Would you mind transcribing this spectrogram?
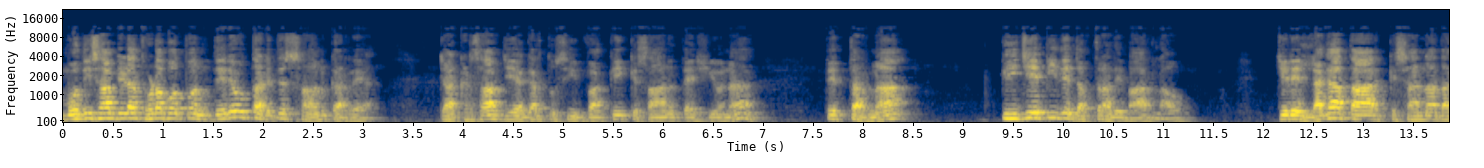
ਮੋਦੀ ਸਾਹਿਬ ਜਿਹੜਾ ਥੋੜਾ ਬਹੁਤ ਤੁਹਾਨੂੰ ਦੇ ਰਿਹਾ, ਉਹ ਤੁਹਾਡੇ ਤੇ ਸਾਨ ਕਰ ਰਿਹਾ। ਜਾਖੜ ਸਾਹਿਬ, ਜੇ ਅਗਰ ਤੁਸੀਂ ਵਾਕਈ ਕਿਸਾਨ ਤੈਸ਼ੀ ਹੋ ਨਾ, ਤੇ ਧਰਨਾ ਬੀਜੇਪੀ ਦੇ ਦਫ਼ਤਰਾਂ ਦੇ ਬਾਹਰ ਲਾਓ। ਜਿਹੜੇ ਲਗਾਤਾਰ ਕਿਸਾਨਾਂ ਦਾ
